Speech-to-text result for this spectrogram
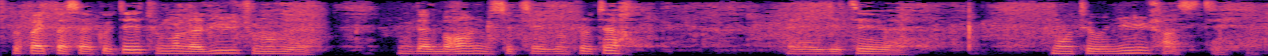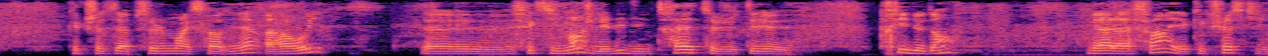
Je peux pas être passé à côté. Tout le monde l'a lu. Tout le monde. Dan Brown, c'était donc l'auteur. il était monter au nu, enfin c'était quelque chose d'absolument extraordinaire. Alors oui, euh, effectivement, je l'ai lu d'une traite, j'étais pris dedans, mais à la fin, il y a quelque chose qui,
